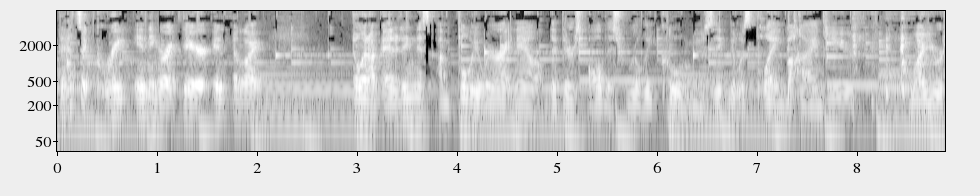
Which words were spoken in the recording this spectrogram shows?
that's a great ending right there. And, and like when I'm editing this, I'm fully aware right now that there's all this really cool music that was playing behind you while you were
